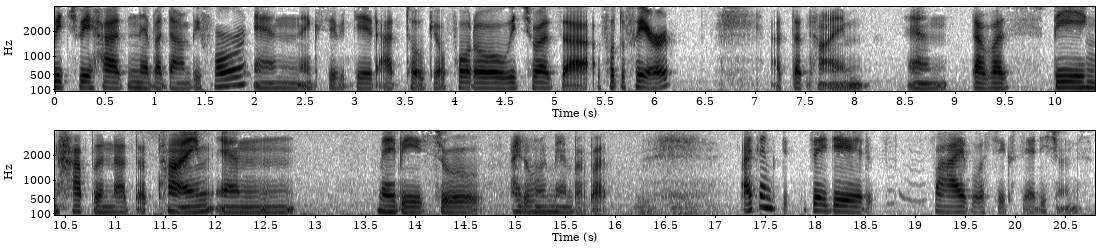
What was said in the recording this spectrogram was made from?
which we had never done before and exhibited at Tokyo Photo which was a photo fair at that time and that was being happened at that time and maybe through I don't remember but I think they did five or six editions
